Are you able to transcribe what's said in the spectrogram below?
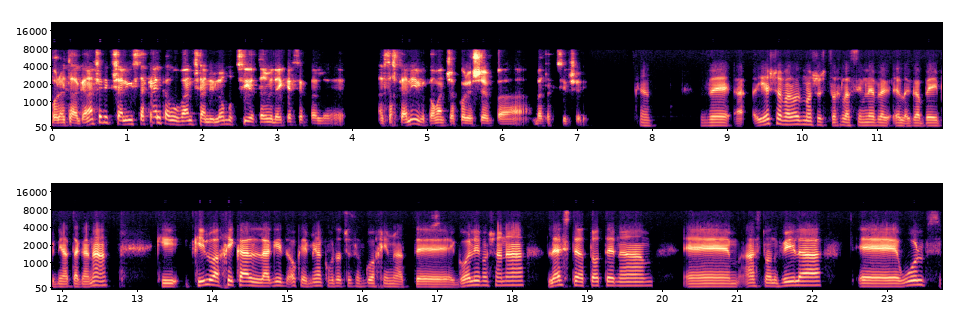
בונה את ההגנה שלי, כשאני מסתכל כמובן שאני לא מוציא יותר מדי כסף על, על שחקנים, וכמובן שהכל יושב בתקציב שלי. כן. ויש אבל עוד משהו שצריך לשים לב לגבי בניית הגנה, כי כאילו הכי קל להגיד, אוקיי, מי הקבוצות שספגו הכי מעט אה, גולים השנה? לסטר, טוטנאם, אה, אסטון וילה, אה, וולפס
